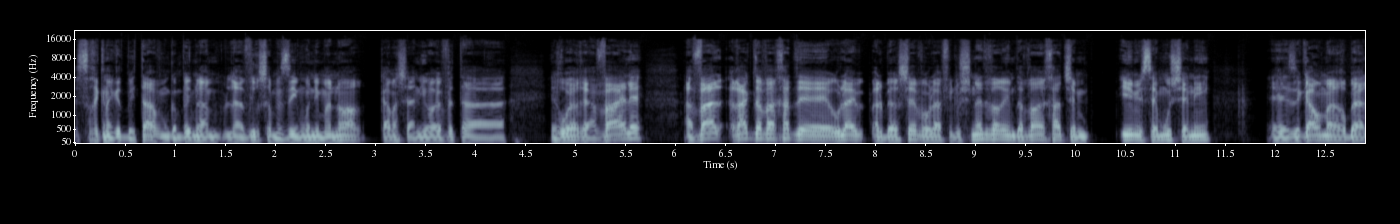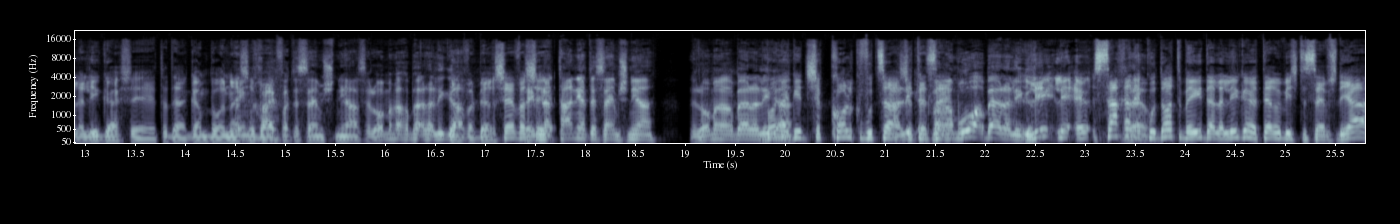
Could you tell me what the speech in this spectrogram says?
לשחק נגד בית"ר, והם גם באים לה- להעביר שם איזה אימון עם הנוער, כמה שאני אוהב את האירועי ראווה האלה. אבל רק דבר אחד אה, אולי על באר שבע אולי אפילו שני דברים דבר אחד שהם אם יסיימו שני זה גם אומר הרבה על הליגה, שאתה יודע, גם בעונה אם שבה... חיפה תסיים שנייה זה לא אומר הרבה על הליגה. לא, אבל באר שבע ש... ואם נתניה תסיים שנייה זה לא אומר הרבה על הליגה. בוא נגיד שכל קבוצה הליגה- כבר שתסיים... אמרו הרבה על הליגה. לי- לי- אה, סך. הנקודות מעיד על הליגה יותר ממי שתסיים שנייה,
